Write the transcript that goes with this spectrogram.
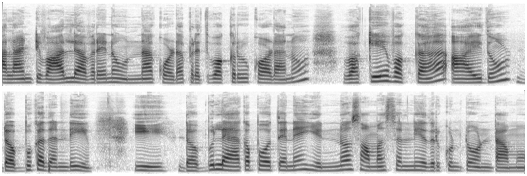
అలాంటి వాళ్ళు ఎవరైనా ఉన్నా కూడా ప్రతి ఒక్కరూ కూడాను ఒకే ఒక్క ఆయుధం డబ్బు కదండి. ఈ డబ్బు లేకపోతేనే ఎన్నో సమస్యల్ని ఎదుర్కొంటూ ఉంటాము.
